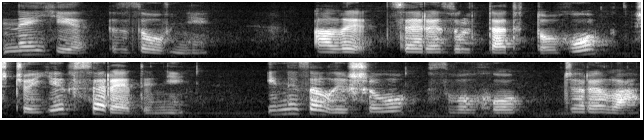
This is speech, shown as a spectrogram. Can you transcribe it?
не є зовні, але це результат того, що є всередині, і не залишило свого джерела.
